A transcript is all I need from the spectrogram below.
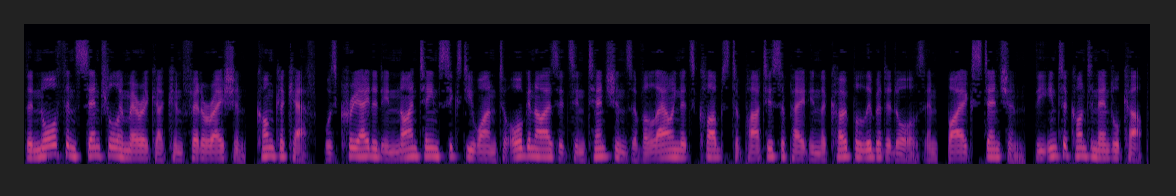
The North and Central America Confederation, CONCACAF, was created in 1961 to organize its intentions of allowing its clubs to participate in the Copa Libertadores and, by extension, the Intercontinental Cup.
